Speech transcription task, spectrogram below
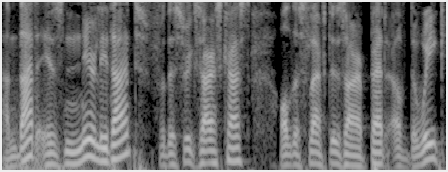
And that is nearly that for this week's Arscast. All that's left is our bet of the week,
